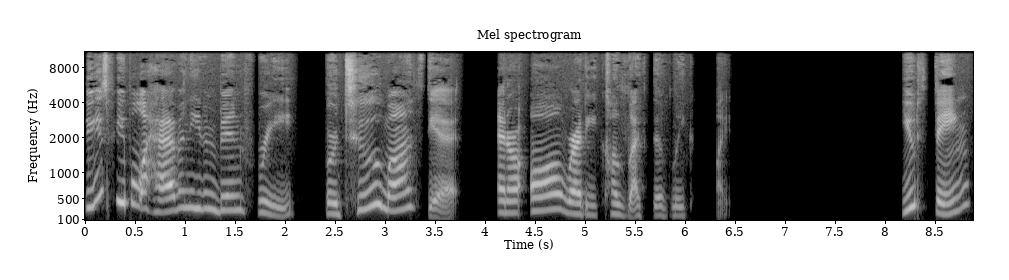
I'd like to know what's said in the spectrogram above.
these people haven't even been free for two months yet and are already collectively complaining. You'd think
